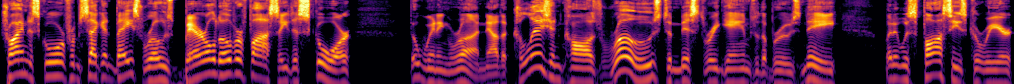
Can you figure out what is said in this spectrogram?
trying to score from second base, Rose barreled over Fosse to score the winning run. Now, the collision caused Rose to miss three games with a bruised knee, but it was Fosse's career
